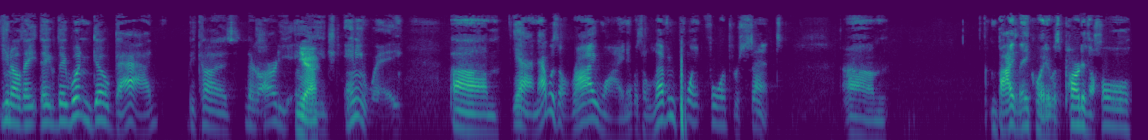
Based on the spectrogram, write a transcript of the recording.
you know, they they, they wouldn't go bad because they're already Yeah. aged anyway. Um, yeah, and that was a rye wine. It was eleven point four percent. Um, by Lakewood, it was part of the whole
